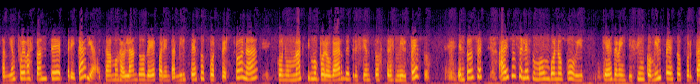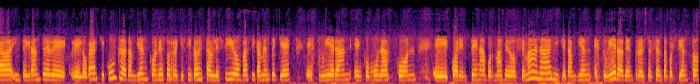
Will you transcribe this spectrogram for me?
también fue bastante precaria. Estábamos hablando de 40 mil pesos por persona con un máximo por hogar de 303 mil pesos. Entonces, a eso se le sumó un bono COVID que es de 25 mil pesos por cada integrante del hogar que cumpla también con esos requisitos establecidos, básicamente que estuvieran en comunas con eh, cuarentena por más de dos semanas y que también estuviera dentro del 60%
